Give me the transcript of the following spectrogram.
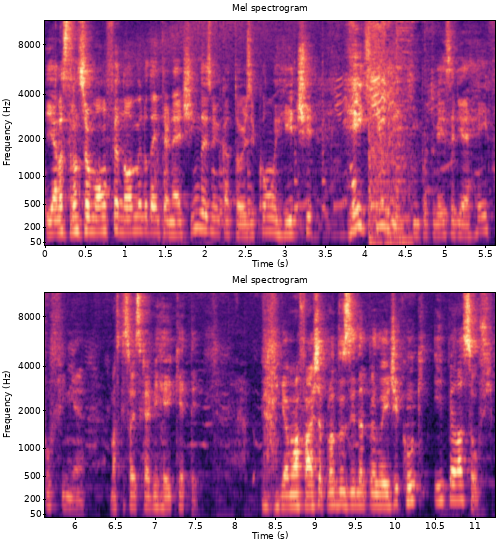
E ela se transformou um fenômeno da internet em 2014 com o hit Hey Cutie, que em português seria Hey Fofinha, mas que só escreve Hey QT. E é uma faixa produzida pelo Ed Cook e pela Sophie.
